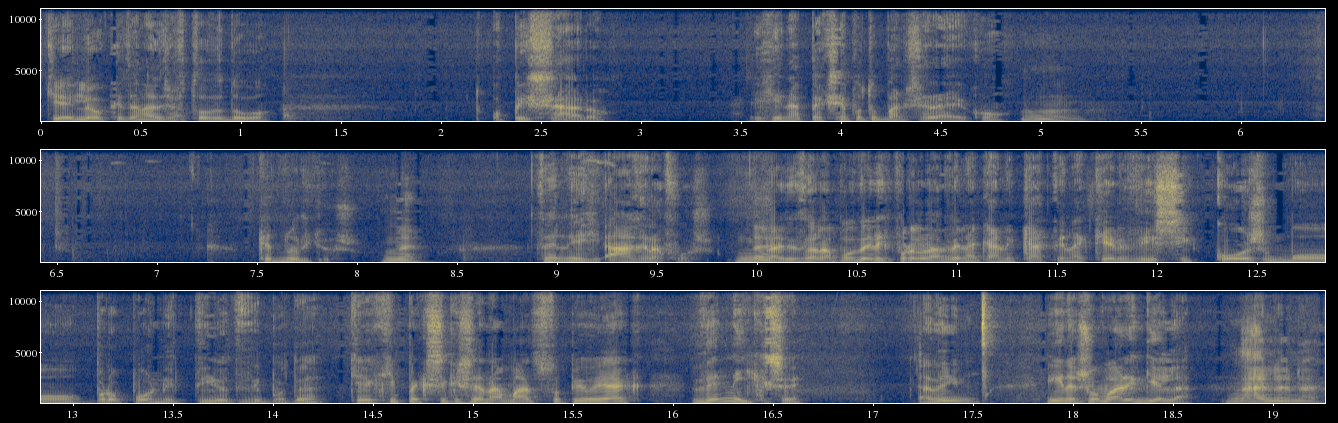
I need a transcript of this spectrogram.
Και λέω, κοίτα να δεις αυτό δεν το πω. Ο Πισάρο έχει να παίξει από τον Πανσεραϊκό. Mm. Καινούριο. Ναι. Δεν έχει, άγραφος. Ναι. Δηλαδή θέλω να πω, δεν έχει προλάβει να κάνει κάτι να κερδίσει κόσμο, προπονητή, οτιδήποτε. Και έχει παίξει και σε ένα μάτι το οποίο η ΑΕΚ δεν νίκησε. Δηλαδή είναι σοβαρή γκέλα. Ναι, ναι, ναι.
